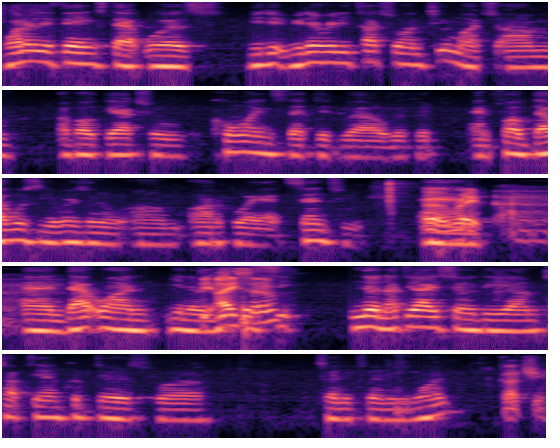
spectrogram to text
one of the things that was we, did, we didn't really touch on too much um about the actual coins that did well with it and Fub, that was the original um article i had sent you Oh And- right. and that one you know The you ISO? No not the iso the um top 10 cryptos for 2021 Got you.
